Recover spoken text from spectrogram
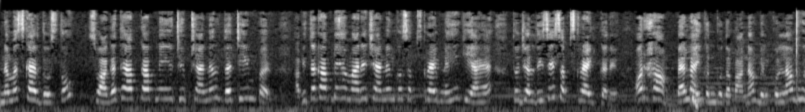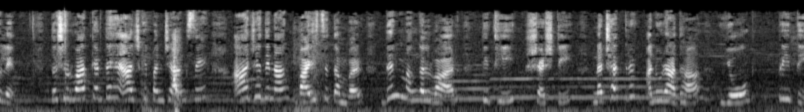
नमस्कार दोस्तों, स्वागत है आपका अपने YouTube चैनल द टीम पर। अभी तक आपने हमारे चैनल को सब्सक्राइब नहीं किया है तो जल्दी से सब्सक्राइब करें और हाँ बेल आइकन को दबाना बिल्कुल ना भूलें। तो शुरुआत करते हैं आज के पंचांग से। आज है दिनांक 22 सितंबर, दिन मंगलवार, तिथि, षष्ठी, नक्षत्र, अनुराधा, योग, प्रीति।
